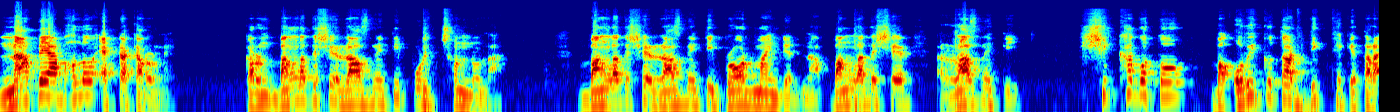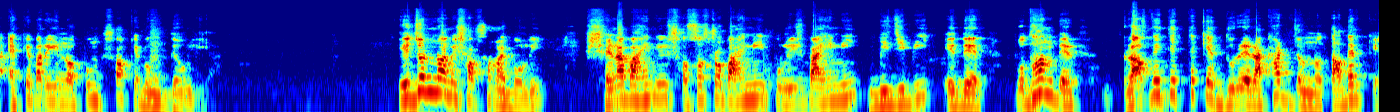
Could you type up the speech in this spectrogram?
না দেয়া ভালো একটা কারণে। কারণ বাংলাদেশের রাজনীতি পরিচ্ছন্ন না। বাংলাদেশের রাজনীতি ব্রড মাইন্ডেড না। বাংলাদেশের রাজনীতি শিক্ষাগত বা অভিজ্ঞতার দিক থেকে তারা একেবারেই নপুংসক এবং দেউলিয়া। এজন্য আমি সবসময় বলি, সেনাবাহিনী, সশস্ত্র বাহিনী, পুলিশ বাহিনী, বিজিবি এদের প্রধানদের রাজনীতির থেকে দূরে রাখার জন্য তাদেরকে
